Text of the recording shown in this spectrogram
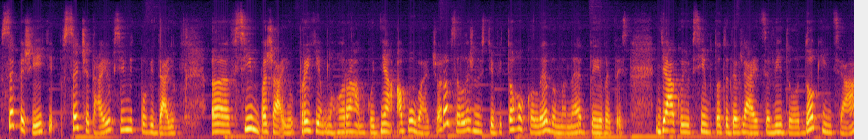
Все пишіть, все читаю, всім відповідаю. Е, Всім бажаю приємного ранку, дня або вечора, в залежності від того, коли ви мене дивитесь. Дякую всім, хто додивляється відео до кінця.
